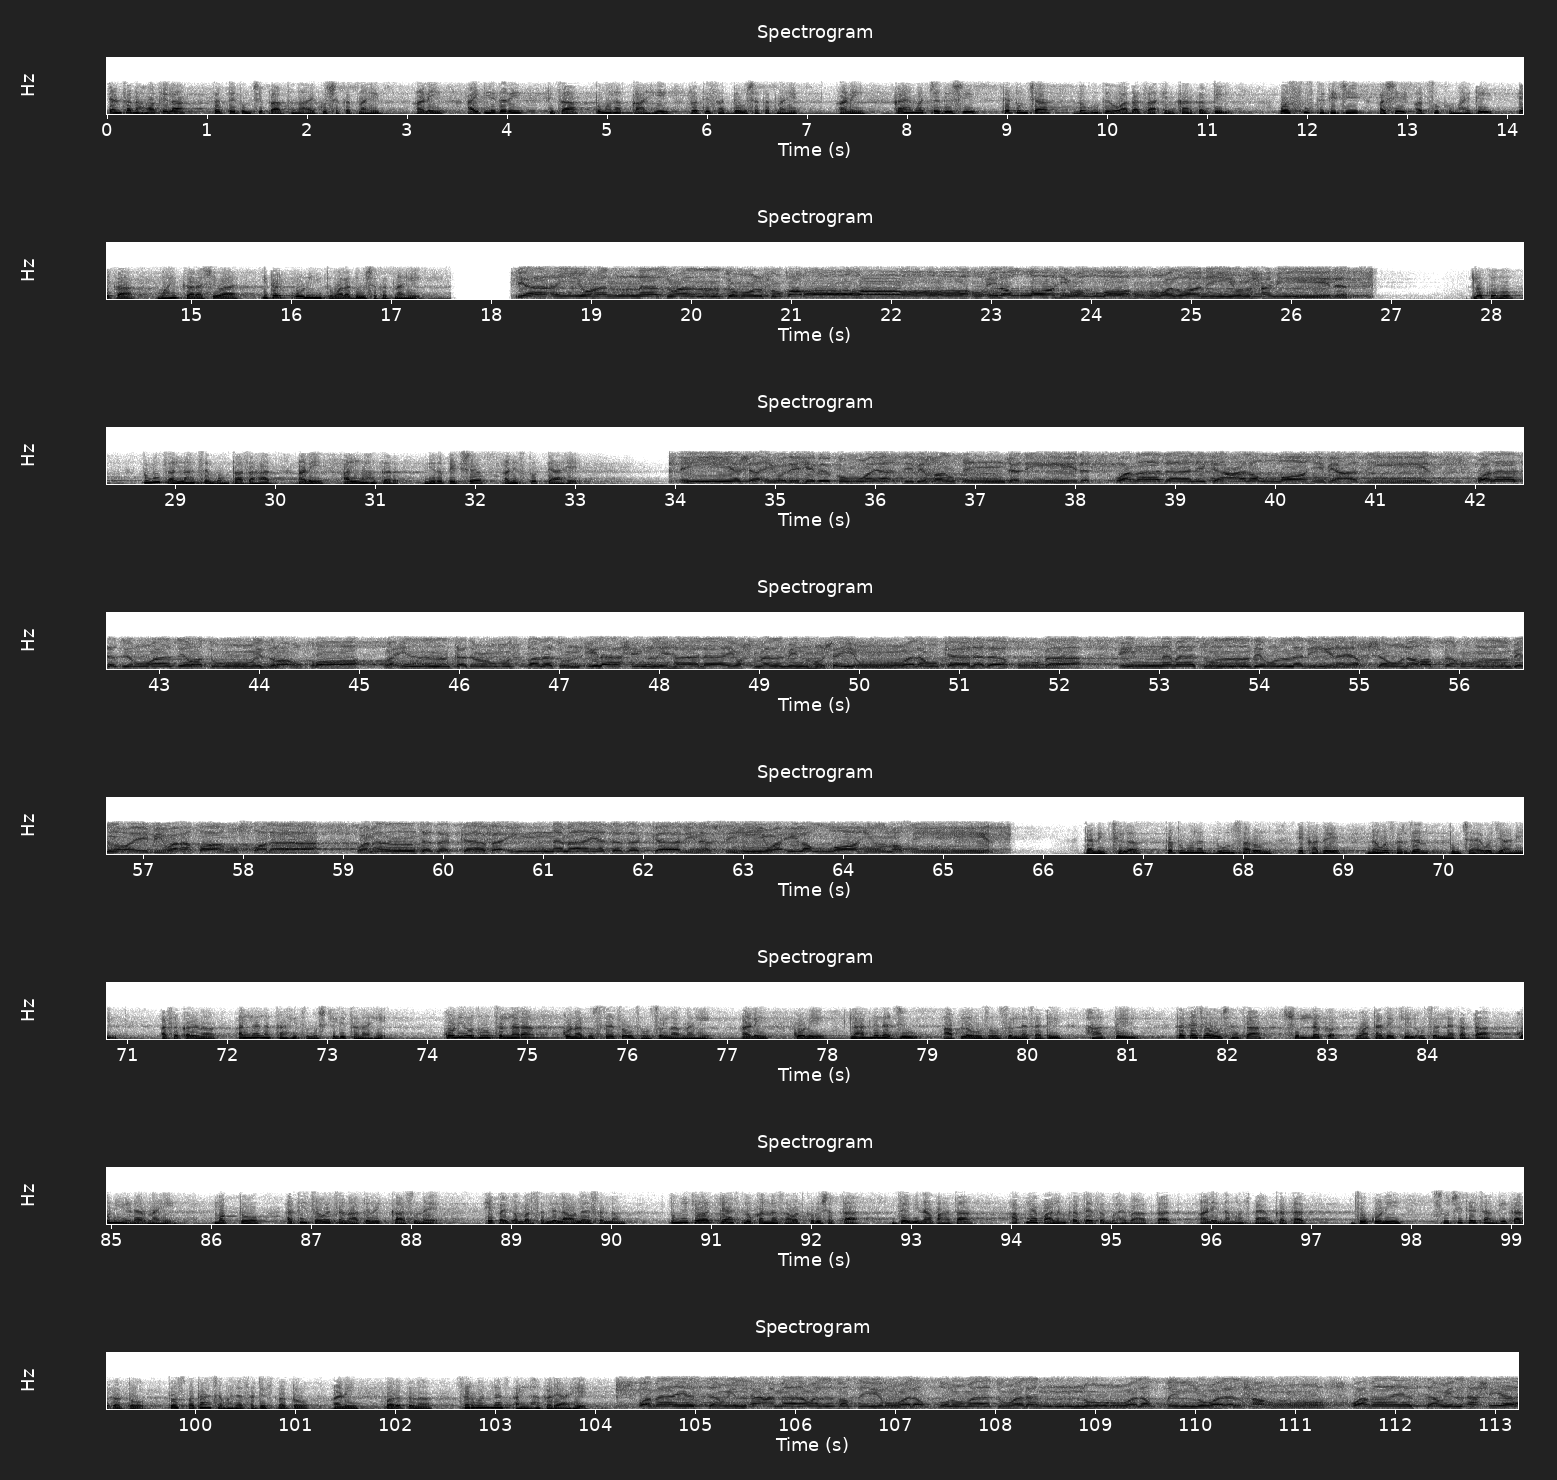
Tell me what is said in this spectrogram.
त्यांचा धावा केला तर ते तुमची प्रार्थना ऐकू शकत नाहीत आणि ऐकली तरी तिचा तुम्हाला काही प्रतिसाद देऊ शकत नाहीत आणि कायमातच्या दिवशी ते तुमच्या बहुदेववादाचा इन्कार करतील वस्तुस्थितीची अशी अचूक माहिती एका माहितकाराशिवाय इतर कोणीही तुम्हाला देऊ शकत नाही يا أيها الناس أنتم الفقراء إلى الله والله هو الغني الحميد लोक हो तुम्हीच अल्लाहचे मोहताज आहात आणि अल्लाह तर निरपेक्ष आणि स्तुत्य आहे إن يشأ يذهبكم ويأتي بخلق جديد. وما ذلك على الله بعزيز. ولا تزر وازرة وزر أخرى. وإن تدع مثقلة إلى حملها لا يحمل منه شيء ولو كان ذا قربى. إنما تنذر الذين يخشون ربهم بالغيب وأقاموا الصلاة. ومن تزكى فإنما يتزكى لنفسه وإلى الله المصير त्याने इच्छिलं तर तुम्हाला दूर सारून एखादे नवसर्जन तुमच्या ऐवजी आणील असं करणं अल्लाला काहीच मुश्किलीचं नाही कोणी ओझं उचलणारा कोणा दुसऱ्याचं ओझं उचलणार नाही आणि कोणी लादलेला जीव आपलं ओझं उचलण्यासाठी हाक देईल तर त्याच्या ओझ्याचा शुल्लक वाटा देखील उचलण्याकरता कोणी येणार नाही मग तो अति जवळचा नातेवाईक का असू नये हे पैगंबर सल्लेला वसलम तुम्ही केवळ त्याच लोकांना सावध करू शकता जे विना पाहता आपल्या पालनकर्त्याचं भय बाळगतात आणि नमाज कायम करतात जो कोणी सुचितेचा अंगीकार करतो तो स्वतःच्या भल्यासाठीच करतो आणि परतणं सर्वांनाच अल्लाकडे आहे وما يستوي الأعمى والبصير ولا الظلمات ولا النور ولا الظل ولا الحرور وما يستوي الأحياء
